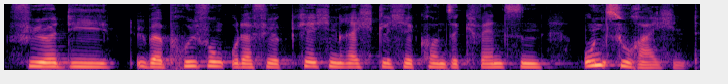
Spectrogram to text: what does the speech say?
für die Überprüfung oder für kirchenrechtliche Konsequenzen unzureichend.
